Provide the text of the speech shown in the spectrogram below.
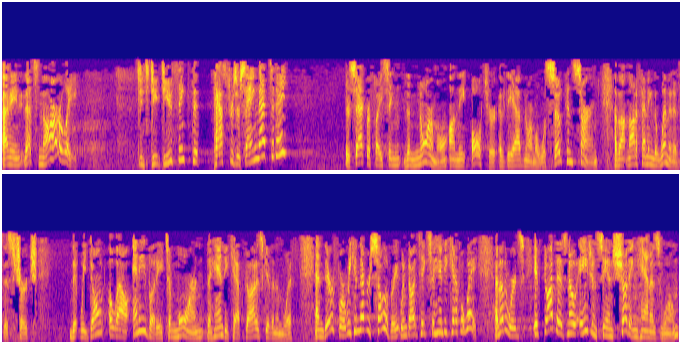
I mean, that's gnarly. Do, do, do you think that pastors are saying that today? They're sacrificing the normal on the altar of the abnormal. We're so concerned about not offending the women of this church that we don't allow anybody to mourn the handicap God has given them with, and therefore we can never celebrate when God takes the handicap away. In other words, if God has no agency in shutting Hannah's womb,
